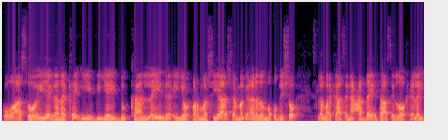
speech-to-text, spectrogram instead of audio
kuwaasoo iyagana ka iibiyey dukaanleyda iyo farmashiyaasha magaalada muqdisho islamarkaasina caddayntaasi loo helay.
